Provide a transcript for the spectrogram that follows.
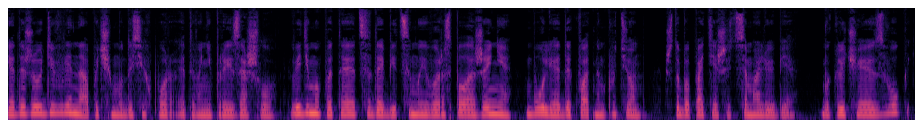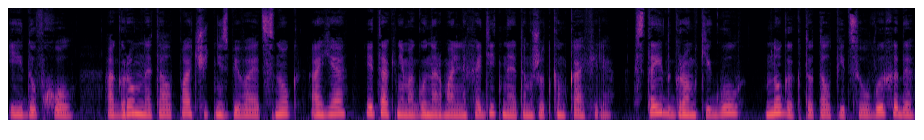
Я даже удивлена, почему до сих пор этого не произошло. Видимо, пытается добиться моего расположения более адекватным путем, чтобы потешить самолюбие. Выключаю звук и иду в холл. Огромная толпа чуть не сбивает с ног, а я и так не могу нормально ходить на этом жутком кафеле. Стоит громкий гул, много кто толпится у выхода,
